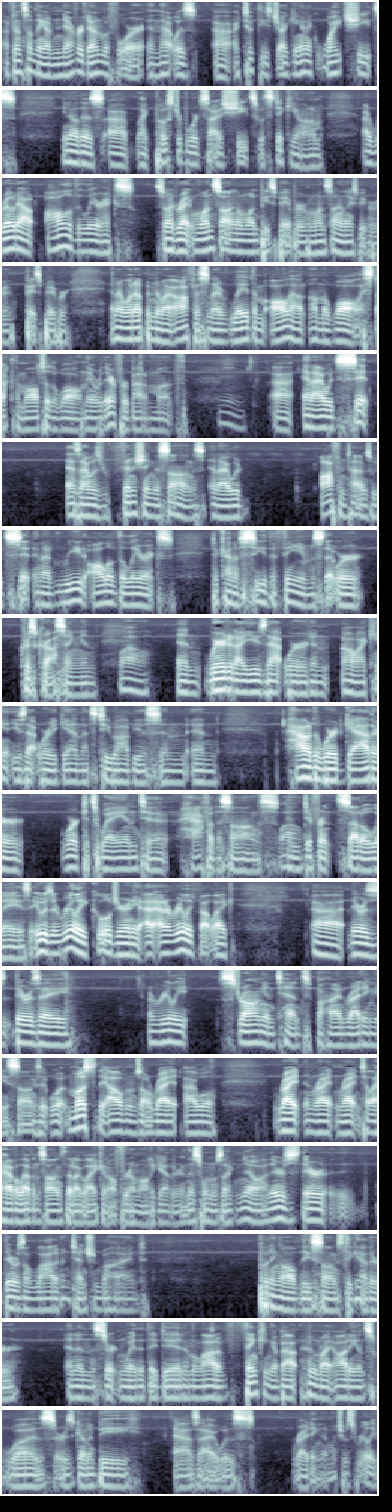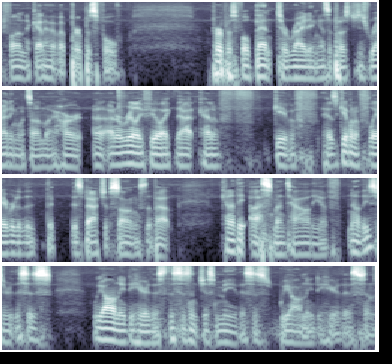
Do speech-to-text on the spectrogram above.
I've done something I've never done before, and that was uh, I took these gigantic white sheets, you know, those uh, like poster board size sheets with sticky on them. I wrote out all of the lyrics. So I'd write one song on one piece of paper, one song on the next piece of paper, and I went up into my office and I laid them all out on the wall. I stuck them all to the wall, and they were there for about a month. Uh, and I would sit as I was finishing the songs, and I would oftentimes would sit and I'd read all of the lyrics to kind of see the themes that were crisscrossing and Wow. and where did I use that word and oh I can't use that word again that's too obvious and and how the word gather worked its way into half of the songs Wow. in different subtle ways. It was a really cool journey and and I really felt like uh, there was there was a a really strong intent behind writing these songs. It wa most of the albums I'll write, I will write and write and write until I have eleven songs that I like, and I'll throw them all together. And this one was like, no, there's there there was a lot of intention behind putting all of these songs together and in the certain way that they did and a lot of thinking about who my audience was or is going to be as I was writing them which was really fun to kind of have a purposeful purposeful bent to writing as opposed to just writing what's on my heart. And and I really feel like that kind of gave a has given a flavor to the, the this batch of songs about kind of the us mentality of no these are this is we all need to hear this. This isn't just me. This is we all need to hear this. And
